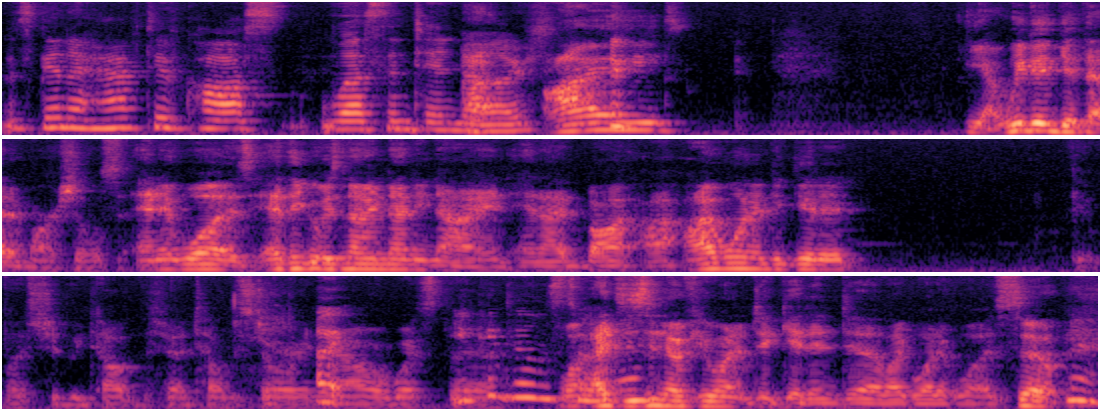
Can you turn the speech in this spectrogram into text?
was gonna have to have cost less than ten dollars. I, I yeah, we did get that at Marshalls, and it was I think it was nine ninety nine, and I bought I, I wanted to get it. Okay, What should we tell? Should I tell the story Oh, now, or what's the? you can tell the Well, story I just didn't know if you wanted to get into like what it was. So Yeah.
